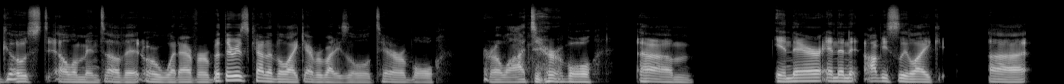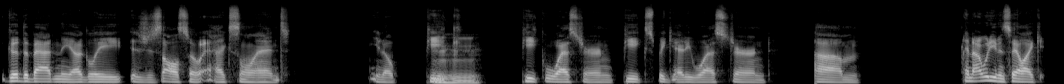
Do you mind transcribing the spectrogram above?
ghost element of it or whatever, but there is kind of the like everybody's a little terrible or a lot terrible um in there, and then obviously like uh good, the bad, and the ugly is just also excellent. You know, peak Mhm. peak western, peak spaghetti western. Um and I would even say like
